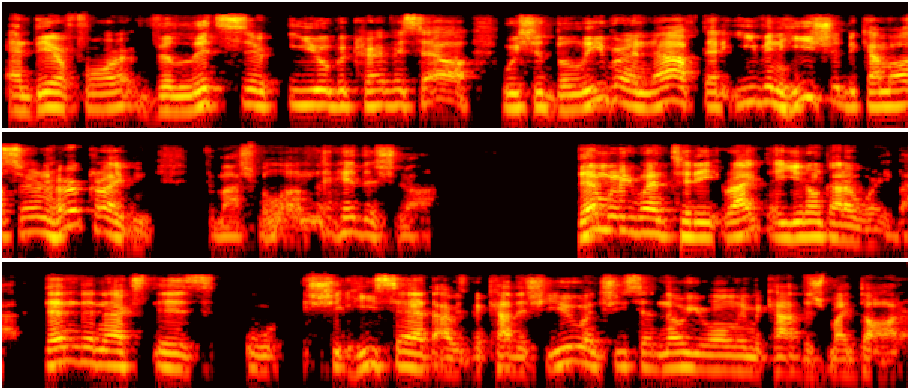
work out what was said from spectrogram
And therefore, Velitzer we should believe her enough that even he should become usher in her krivim. Then we went to the right, you don't got to worry about it. Then the next is she, he said, I was Mekadesh you, and she said, No, you're only Mekadesh my daughter.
